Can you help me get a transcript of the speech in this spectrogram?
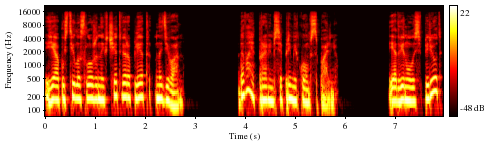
Я опустила сложенный в четверо плед на диван. «Давай отправимся прямиком в спальню». Я двинулась вперед,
